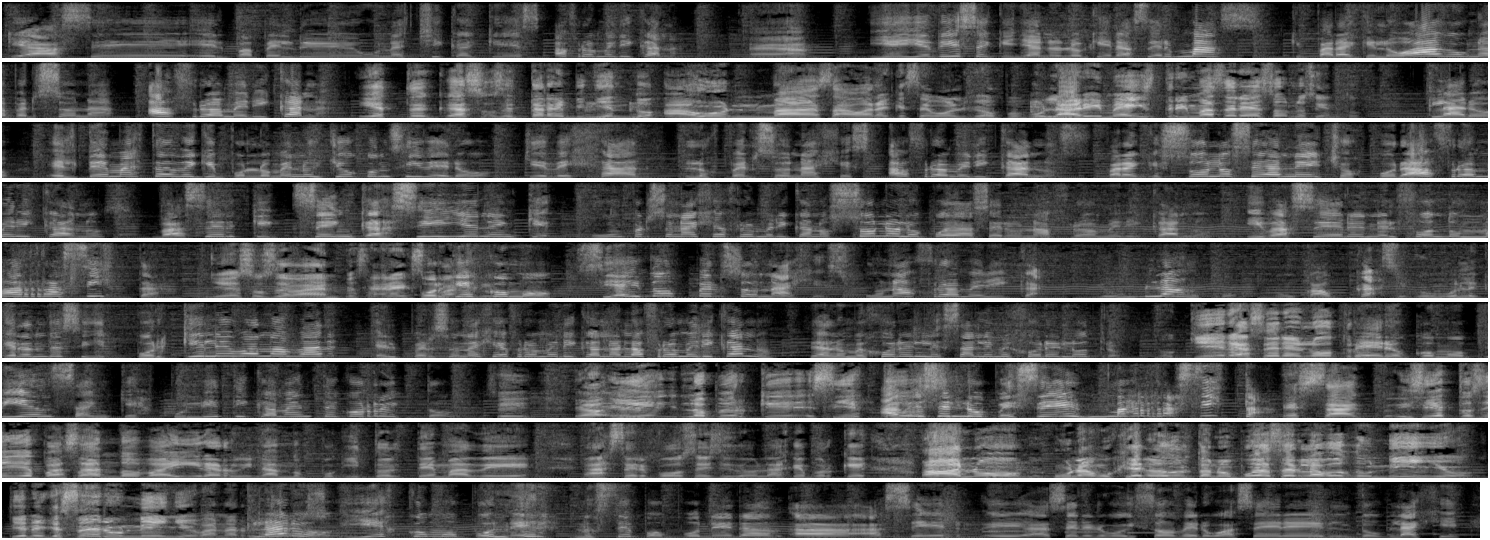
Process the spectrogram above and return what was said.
que hace el papel de una chica que es afroamericana. Ajá. Y ella dice que ya no lo quiere hacer más, que para que lo haga una persona afroamericana. Y este caso se está repitiendo aún más ahora que se volvió popular y mainstream hacer eso, lo siento. Claro, el tema está de que por lo menos yo considero que dejar los personajes afroamericanos para que solo sean hechos por afroamericanos va a hacer que se encasillen en que un personaje afroamericano solo lo puede hacer un afroamericano y va a ser en el fondo más racista. Y eso se va a empezar a expandir. Porque es como, si hay dos personajes, un afroamericano y un blanco, un caucásico, como le quieran decir, ¿por qué le van a dar el personaje afroamericano al afroamericano? Y a lo mejor él le sale mejor el otro. Lo quiere hacer el otro. Pero como piensan que es políticamente correcto, Sí. Y, y lo peor que si esto... a veces lo PC es más racista. Exacto, y si esto sigue pasando va a ir arruinando un poquito el tema de hacer voces y doblaje porque, ah, no, una mujer adulta no puede hacer la voz de un niño, tiene que ser un niño y van a arruinar Claro, eso. y es como poner, no sé, po, poner a, a hacer, eh, hacer el voiceover o hacer el doblaje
